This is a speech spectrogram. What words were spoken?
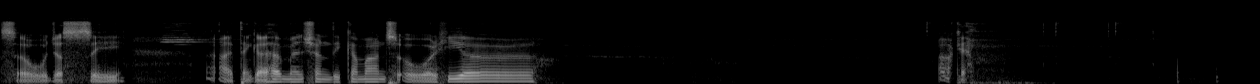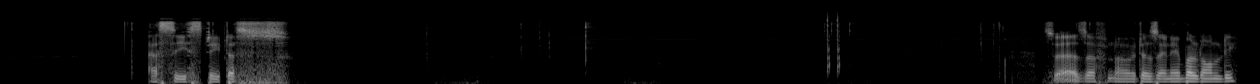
So just say I think I have mentioned the commands over here. Okay sestatus. So as of now it is enabled only.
